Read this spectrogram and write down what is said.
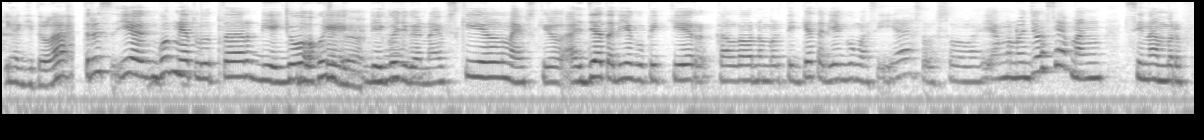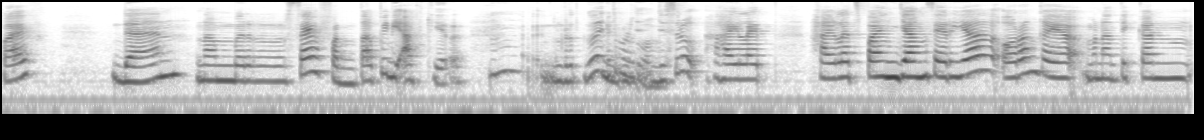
ya gitulah Terus iya gue ngeliat Luther, Diego, oke juga Diego nggak. juga knife skill, knife skill aja tadinya gue pikir kalau nomor tiga tadinya gue masih ya so-so lah. Yang menonjol sih emang si number five dan number seven tapi di akhir. Menurut gue Itu menurut justru highlight highlight sepanjang serial orang kayak menantikan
